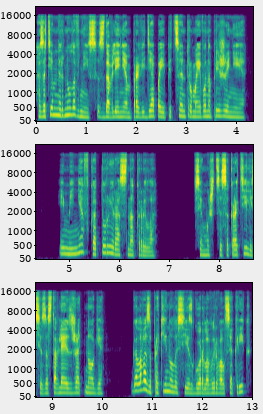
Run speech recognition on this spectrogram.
а затем нырнула вниз, с давлением проведя по эпицентру моего напряжения, и меня в который раз накрыло. Все мышцы сократились, заставляя сжать ноги. Голова запрокинулась, и из горла вырвался крик,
